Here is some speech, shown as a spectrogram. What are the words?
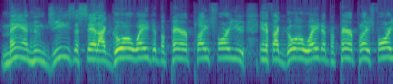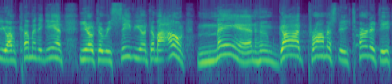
man whom Jesus said, I go away to prepare a place for you. And if I go away to prepare a place for you, I'm coming again, you know, to receive you into my own. Man whom God promised eternity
